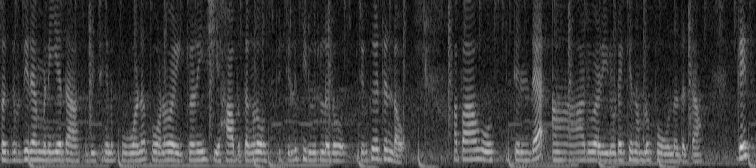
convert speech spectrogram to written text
പ്രകൃതി രമണീയത ആസ്വദിച്ച് ഇങ്ങനെ പോവാണ്. പോണ വഴിക്കാണ് ഈ ശിഹാബ് തങ്ങൾ ഹോസ്പിറ്റൽ തിരൂരിലുള്ളൊരു ഹോസ്പിറ്റൽ കേട്ടിട്ടുണ്ടാവും. അപ്പോൾ ആ ഹോസ്പിറ്റലിന്റെ ആ ഒരു വഴിയിലൂടെയൊക്കെ നമ്മൾ പോകുന്നത് കേട്ടോ ഗൈസ്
